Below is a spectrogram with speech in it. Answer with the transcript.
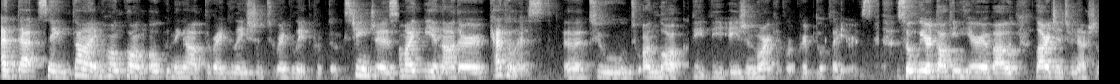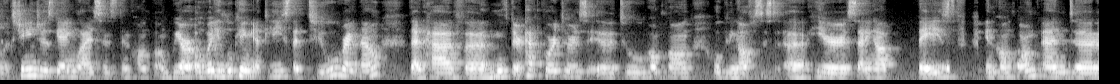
At that same time, Hong Kong opening up the regulation to regulate crypto exchanges might be another catalyst uh, to to unlock the, the Asian market for crypto players. So we are talking here about large international exchanges getting licensed in Hong Kong. We are already looking at least at two right now that have uh, moved their headquarters uh, to Hong Kong, opening offices uh, here, setting up base in Hong Kong, and uh,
